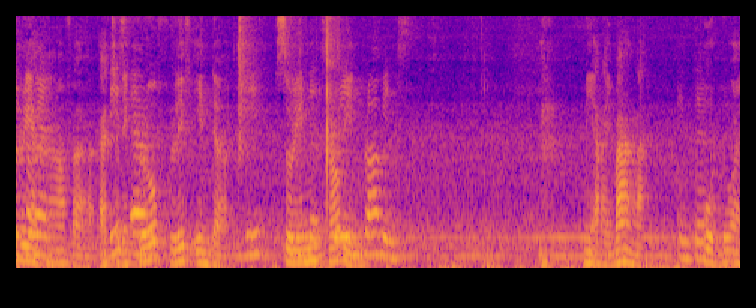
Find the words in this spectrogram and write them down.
area Khmer. have a ethnic This area- group live in the live Surin in the Surin province. province. มีอะไรบ้างล่ะ In พูด the, ด้วย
